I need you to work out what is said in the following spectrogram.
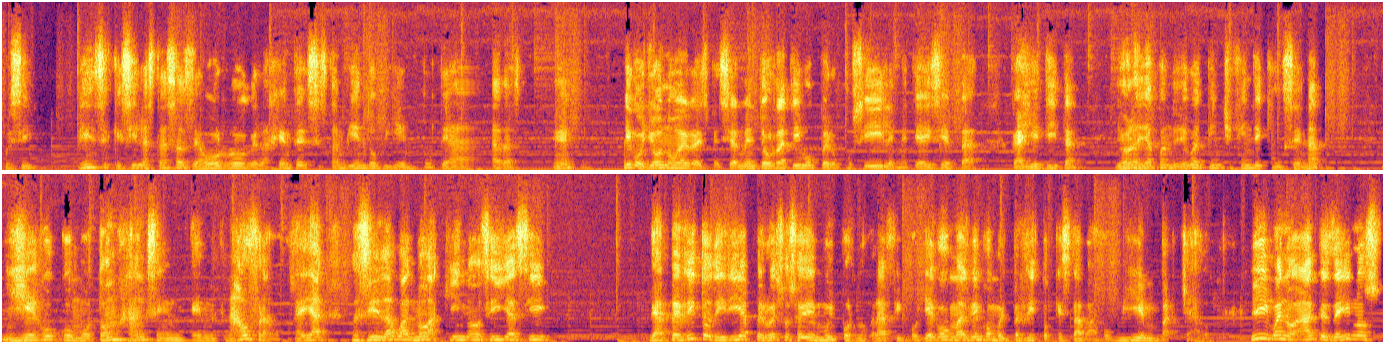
Pues sí, piense que sí, las tasas de ahorro de la gente se están viendo bien puteadas. ¿eh? Digo, yo no era especialmente ahorrativo, pero pues sí, le metí ahí cierta galletita. Y ahora ya cuando llego al pinche fin de quincena, llego como Tom Hanks en, en náufrago. O sea, ya, así el agua, no, aquí no, sí, ya sí de a perrito diría, pero eso se oye muy pornográfico. Llegó más bien como el perrito que está abajo, bien parchado. Y bueno, antes de irnos,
